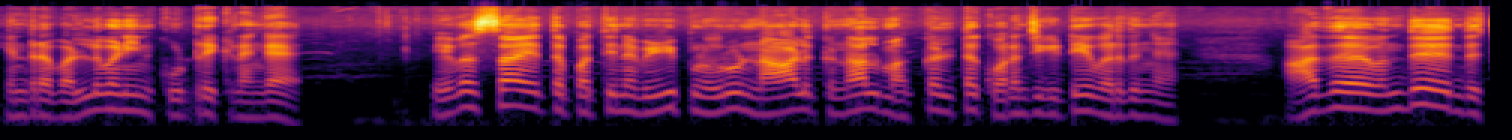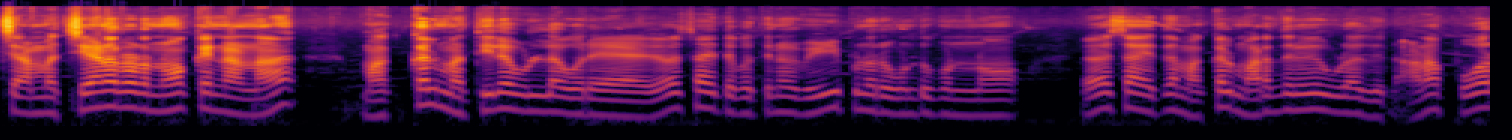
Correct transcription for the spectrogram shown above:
என்ற வள்ளுவனின் கூற்றுக்கிணங்க விவசாயத்தை பற்றின விழிப்புணர்வு நாளுக்கு நாள் மக்கள்கிட்ட குறைஞ்சிக்கிட்டே வருதுங்க. அதை வந்து இந்த சே- நம்ம சேனலோட நோக்கம் என்னன்னா மக்கள் மத்தியில் உள்ள ஒரு விவசாயத்தை பற்றின ஒரு விழிப்புணர்வு உண்டு பண்ணணும் விவசாயத்தை மக்கள் மறந்துடவே கூடாது. ஆனால் போகிற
